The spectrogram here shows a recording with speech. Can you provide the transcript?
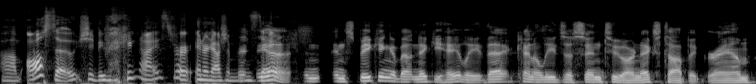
um, also should be recognized for International Women's Day. Yeah, and, and speaking about Nikki Haley, that kind of leads us into our next topic, Graham.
